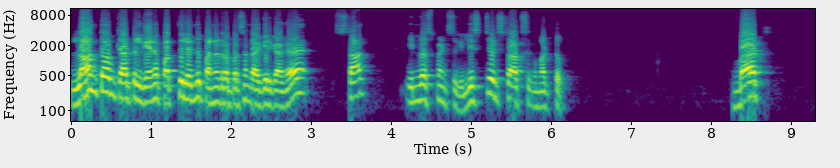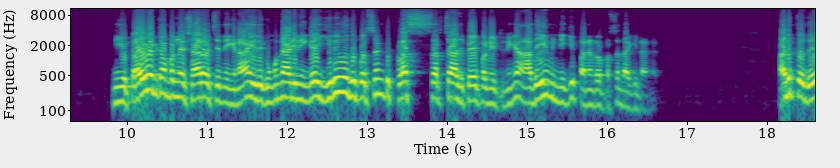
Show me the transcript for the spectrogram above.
லாங் டேர்ம் கேபிட்டல் கெயினை பத்துல இருந்து பன்னெண்டரை பர்சன்ட் ஆக்கியிருக்காங்க. ஸ்டாக் இன்வெஸ்ட்மெண்ட்ஸுக்கு லிஸ்டட் ஸ்டாக்ஸுக்கு மட்டும். பட் நீங்க பிரைவேட் கம்பெனியில் ஷேர் வச்சிருந்தீங்கன்னா இதுக்கு முன்னாடி நீங்க இருபது பர்சன்ட் ப்ளஸ் சர்சார்ஜ் பே பண்ணிட்டு இருந்தீங்க. அதையும் இன்னைக்கு பன்னெண்டரை பர்சன்ட் ஆக்கிட்டாங்க. அடுத்தது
